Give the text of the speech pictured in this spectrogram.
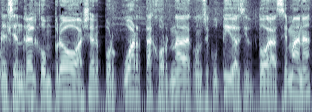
El Central compró ayer por cuarta jornada consecutiva, es decir, toda la semana,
